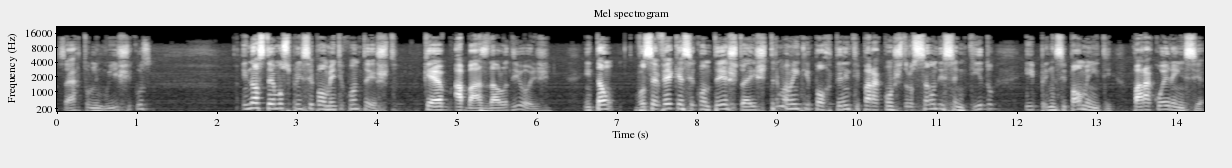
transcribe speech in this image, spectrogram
certo, linguísticos. E nós temos principalmente o contexto, que é a base da aula de hoje. Então, você vê que esse contexto é extremamente importante para a construção de sentido e principalmente para a coerência.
